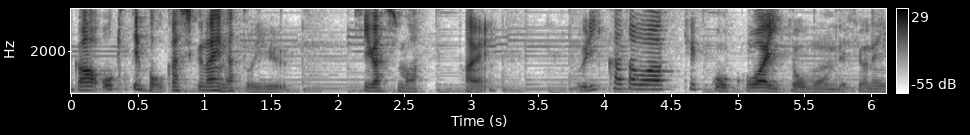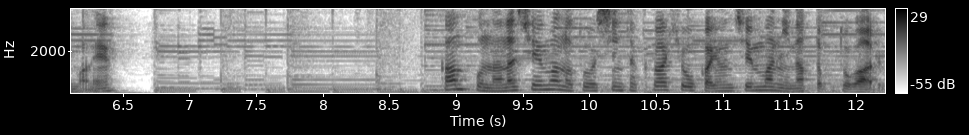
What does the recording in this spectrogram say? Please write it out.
が起きてもおかしくないなという気がします。はい。売り方は結構怖いと思うんですよね、今ね。元本70万の投資信託が評価40万になったことがある。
